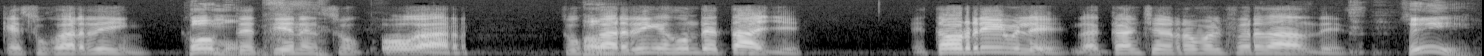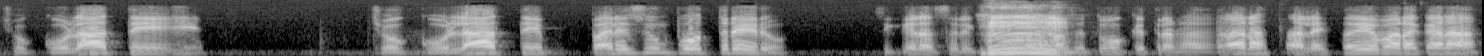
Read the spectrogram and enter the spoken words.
que su jardín. que ¿Cómo? Usted tiene en su hogar. Su ¿Cómo? jardín es un detalle. Está horrible la cancha de Rommel Fernández. Sí. Chocolate, chocolate, parece un potrero. Así que la selección de Mm. Panamá se tuvo que trasladar hasta el Estadio Maracaná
